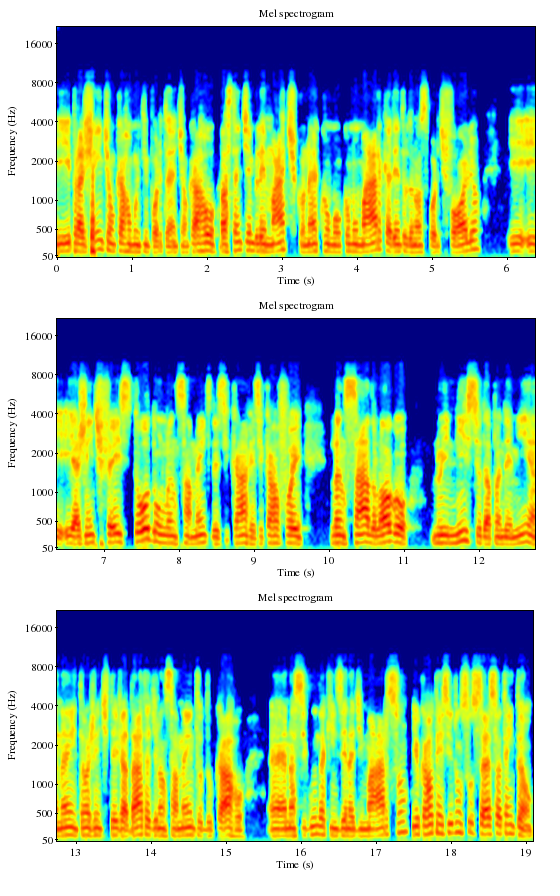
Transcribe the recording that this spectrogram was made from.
e para a gente é um carro muito importante, é um carro bastante emblemático, né, como, como marca dentro do nosso portfólio, e, e, e, a gente fez todo um lançamento desse carro, esse carro foi lançado logo no início da pandemia, né, então a gente teve a data de lançamento do carro é, na segunda quinzena de março, e o carro tem sido um sucesso até então.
